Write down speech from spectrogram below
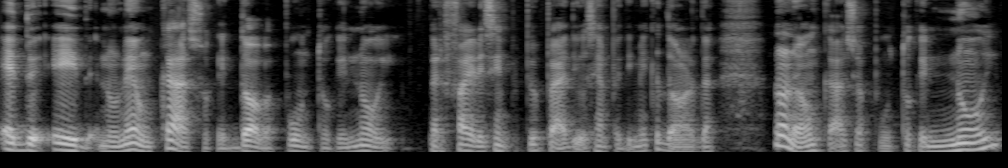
ed, ed non è un caso che dopo appunto che noi per fare l'esempio più pratico sempre di McDonald's non è un caso appunto che noi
